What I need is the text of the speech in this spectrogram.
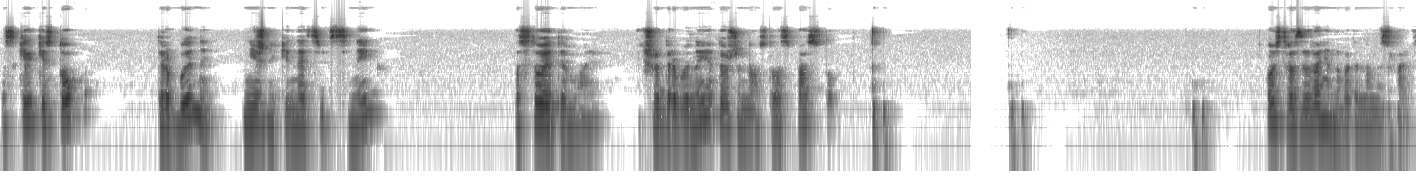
оскільки стоп драбини, ніжній кінець від стіни, постояти має, якщо драбини довжина 125 стоп. Ось розв'язання наведено на слайді.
